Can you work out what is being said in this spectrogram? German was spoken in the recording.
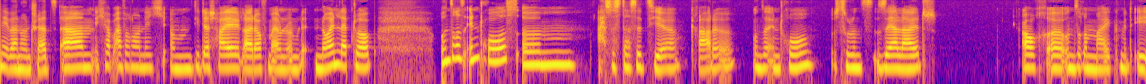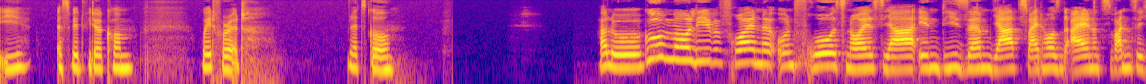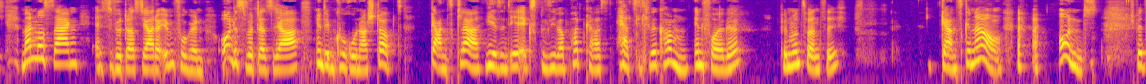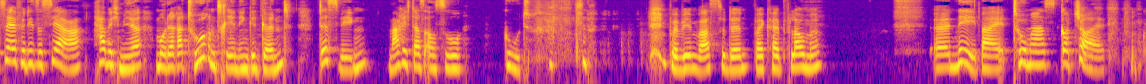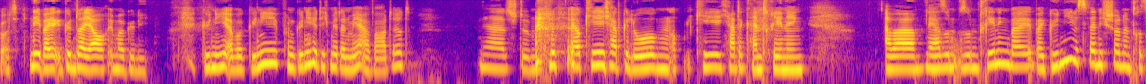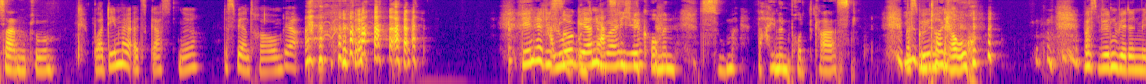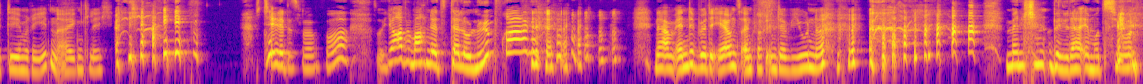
Nee, war nur ein Scherz. Ähm, ich habe einfach noch nicht ähm, die Datei leider auf meinem neuen Laptop unseres Intros. Ähm, also ist das jetzt hier gerade unser Intro. Es tut uns sehr leid. Auch äh, unserem Mic mit EI. Es wird wiederkommen. Wait for it. Let's go. Hallo. Gummo, liebe Freunde und frohes neues Jahr in diesem Jahr 2021. Man muss sagen, es wird das Jahr der Impfungen und es wird das Jahr, in dem Corona stoppt. Ganz klar, wir sind Ihr exklusiver Podcast. Herzlich willkommen in Folge 25. Ganz genau. Und speziell für dieses Jahr habe ich mir Moderatorentraining gegönnt. Deswegen mache ich das auch so gut. Bei wem warst du denn? Bei Kai Pflaume? Äh, nee, bei Thomas Gottschalk. Oh Gott. Nee, bei Günther ja auch immer Günni. Günni, aber Günni, von Günni hätte ich mir dann mehr erwartet. Ja, das stimmt. ja, okay, ich habe gelogen. Okay, ich hatte kein Training. Aber ja, so, so ein Training bei, bei Günni, das fände ich schon interessant, du. Boah, den mal als Gast, ne? Das wäre ein Traum. Ja. Den hätte ich Hallo so gerne und mal herzlich hier. willkommen zum Weinen-Podcast. Was Hier Günther würden- Jauch. Was würden wir denn mit dem reden eigentlich? Stell dir das mal vor. So, ja, wir machen jetzt Telonym-Fragen. Na, am Ende würde er uns einfach interviewen, ne? Menschen, Bilder, Emotionen.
